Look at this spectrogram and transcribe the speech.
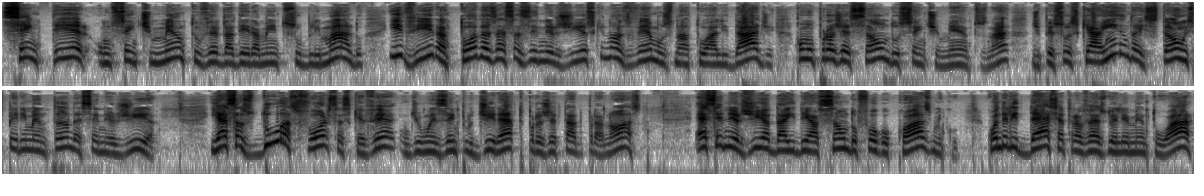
sem ter um sentimento verdadeiramente sublimado e vira todas essas energias que nós vemos na atualidade como projeção dos sentimentos, né? de pessoas que ainda estão experimentando essa energia. E essas duas forças, quer ver, de um exemplo direto projetado para nós, essa energia da ideação do fogo cósmico, quando ele desce através do elemento ar,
